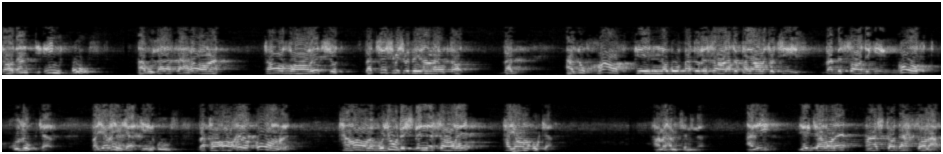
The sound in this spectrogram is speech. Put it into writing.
دادند که این اوست. ابوذر از صحرا آمد. تا وارد شد و چشمش به پیغمبر افتاد و از او خواست که نبوت و رسالت و پیام تو چیست و به سادگی گفت خضوع کرد و یقین کرد که این اوست و تا آخر عمر تمام وجودش به نصار پیام او کرد. همه همچنینه. علی یک جوان هشت تا ده ساله است.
